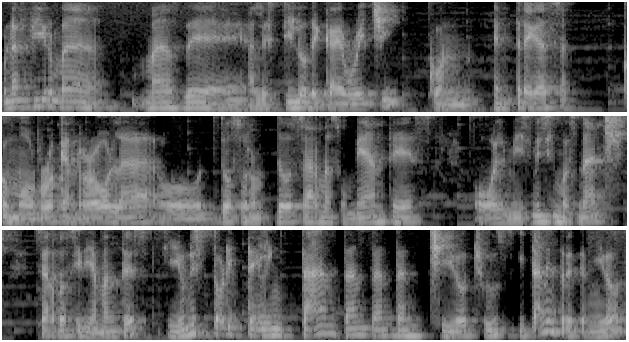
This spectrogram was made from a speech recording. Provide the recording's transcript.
una firma más de al estilo de Guy Ritchie con entregas como Rock and Roll o dos, dos armas humeantes o el mismísimo Snatch, Cerdos y Diamantes, y un storytelling tan, tan, tan, tan chido, chus, y tan entretenido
